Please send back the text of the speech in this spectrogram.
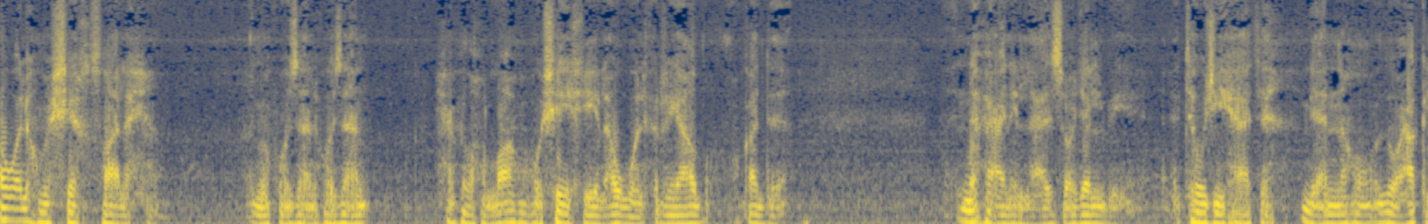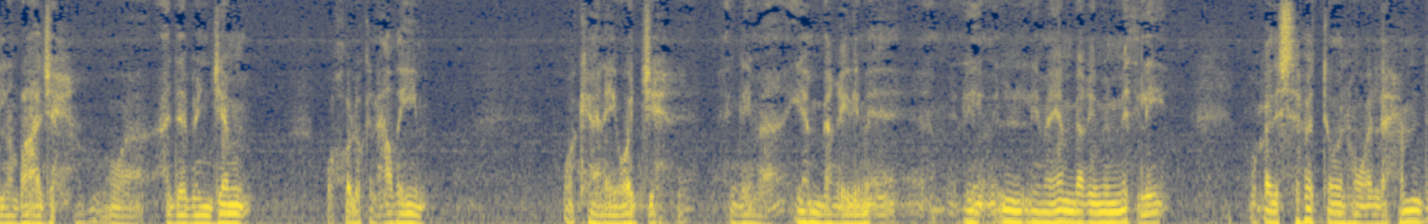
أولهم الشيخ صالح بن فوزان. الفوزان حفظه الله وهو شيخي الأول في الرياض وقد نفعني الله عز وجل بتوجيهاته لأنه ذو عقل راجح وأدب جم. وخلق عظيم وكان يوجه لما ينبغي لما, ينبغي من مثلي. وقد استفدت منه ولله الحمد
